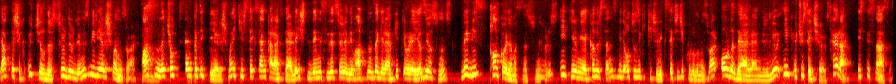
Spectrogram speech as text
yaklaşık 3 yıldır sürdürdüğümüz bir yarışmamız var. Aslında çok sempatik bir yarışma. 280 karakterle işte demin size söylediğim aklınıza gelen fikri oraya yazıyorsunuz ve biz halk oylamasını sunuyoruz. İlk 20'ye kalırsanız bir de 32 kişilik seçici kurulumuz var. Orada değerlendiriliyor. İlk 3'ü seçiyoruz her ay istisnasız.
